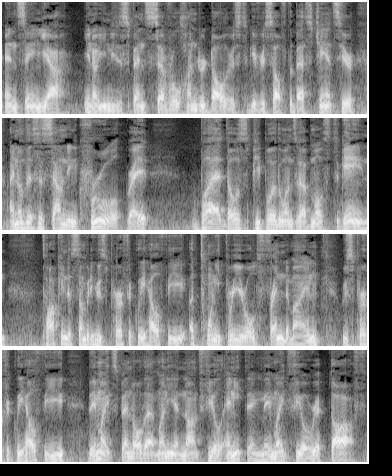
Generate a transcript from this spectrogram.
and saying, yeah, you know, you need to spend several hundred dollars to give yourself the best chance here. I know this is sounding cruel, right? But those people are the ones who have most to gain. Talking to somebody who's perfectly healthy, a 23 year old friend of mine who's perfectly healthy, they might spend all that money and not feel anything. They might feel ripped off.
